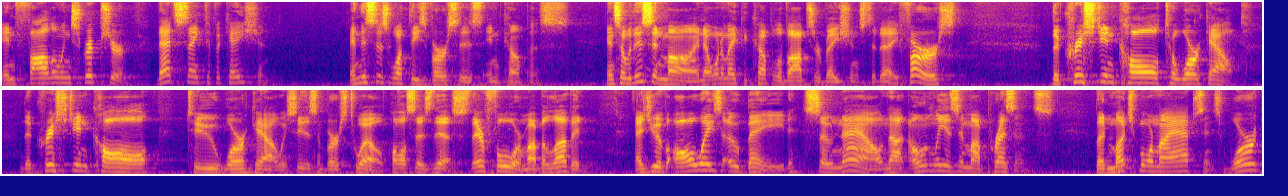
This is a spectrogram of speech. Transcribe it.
and following Scripture. That's sanctification. And this is what these verses encompass. And so, with this in mind, I want to make a couple of observations today. First, the Christian call to work out. The Christian call to work out. We see this in verse 12. Paul says this Therefore, my beloved, as you have always obeyed, so now, not only as in my presence, but much more in my absence, work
